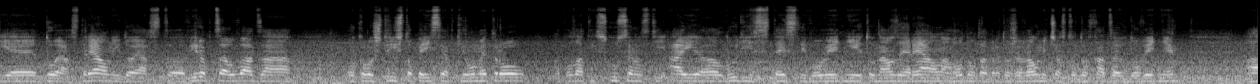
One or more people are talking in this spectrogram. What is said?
je dojazd, reálny dojazd. Výrobca uvádza okolo 450 km a podľa tých skúseností aj e, ľudí z Tesly vo Viedni je to naozaj reálna hodnota, pretože veľmi často dochádzajú do Viedne. A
